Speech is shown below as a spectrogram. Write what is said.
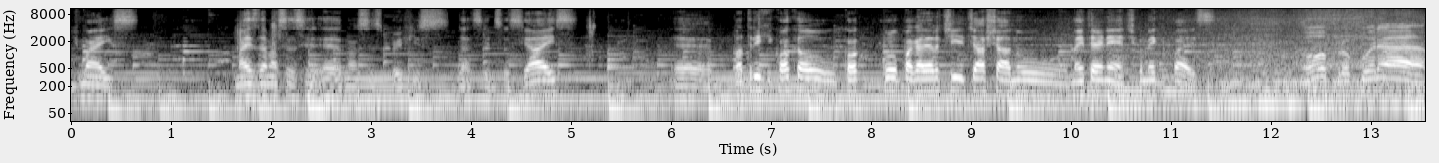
de, mais, mais das nossas, é, nossos perfis das redes sociais. É, Patrick, qual que é o. Qual, pra galera te, te achar no, na internet, como é que faz? Oh, procura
